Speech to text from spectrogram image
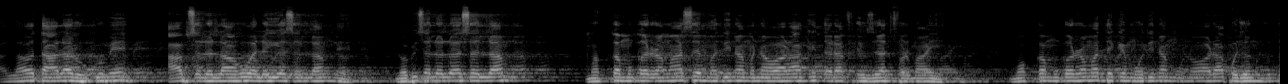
अल्लाह तालार हुकुम में आप सल्लल्लाहु अलैहि वसल्लम ने नबी सल्लल्लाहु अलैहि वसल्लम मक्का मुकर्रमा से मदीना मुनव्वरा की तरफ हिजरत फरमाई মক্কা মুকররমা থেকে মদিনা মুনওয়ারা পর্যন্ত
